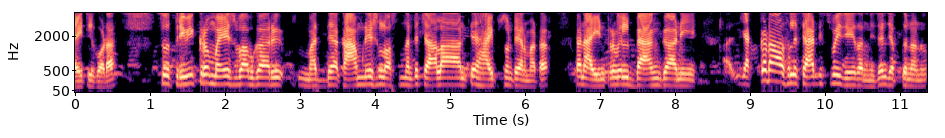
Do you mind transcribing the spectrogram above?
టైటిల్ కూడా. సో త్రివిక్రమ్ మహేష్ బాబు గారి మధ్య కాంబినేషన్లో వస్తుందంటే చాలా అంటే హైప్స్ ఉంటాయి అనమాట కానీ ఆ ఇంటర్వెల్ బ్యాంక్ కానీ ఎక్కడ అసలు సాటిస్ఫై చేయదని నిజం చెప్తున్నాను.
